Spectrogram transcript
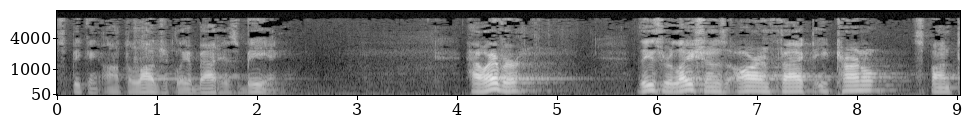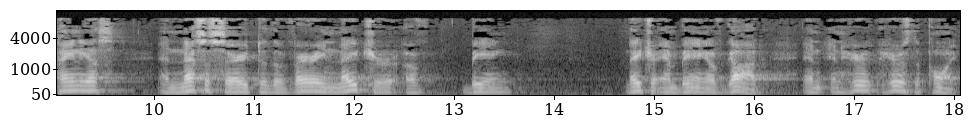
speaking ontologically about his being. However, these relations are in fact eternal, spontaneous, and necessary to the very nature of being, nature and being of God. And, and here, here's the point.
